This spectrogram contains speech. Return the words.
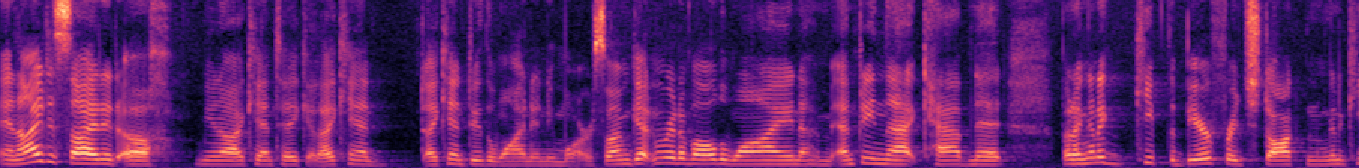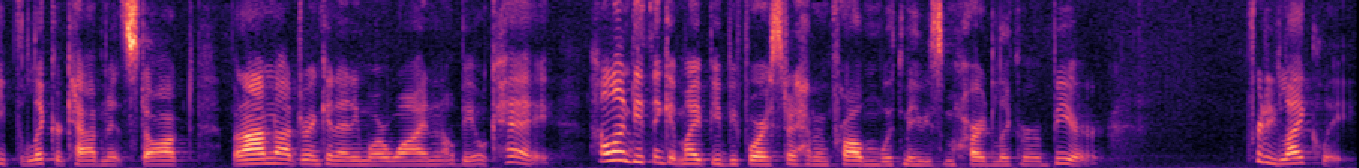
and I decided, oh, you know, I can't take it. I can't I can't do the wine anymore. So I'm getting rid of all the wine. I'm emptying that cabinet, but I'm going to keep the beer fridge stocked and I'm going to keep the liquor cabinet stocked, but I'm not drinking any more wine and I'll be okay. How long do you think it might be before I start having a problem with maybe some hard liquor or beer? Pretty likely.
